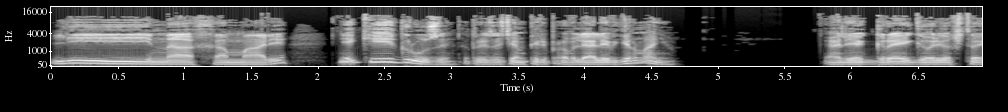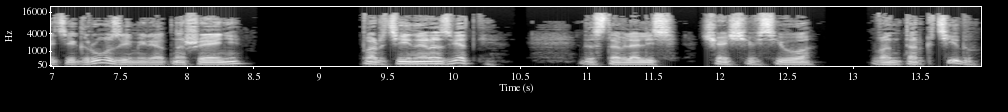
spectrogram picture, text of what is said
Ли на Хамаре некие грузы, которые затем переправляли в Германию. Олег Грей говорил, что эти грузы имели отношение партийной разведке, доставлялись чаще всего в Антарктиду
